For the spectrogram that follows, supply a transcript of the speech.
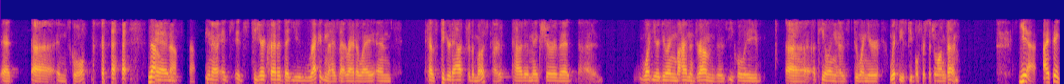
at uh in school. no, and, no, no. You know, it's it's to your credit that you recognize that right away and have figured out for the most part how to make sure that uh, what you're doing behind the drums is equally uh, appealing as to when you're with these people for such a long time. Yeah, I think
